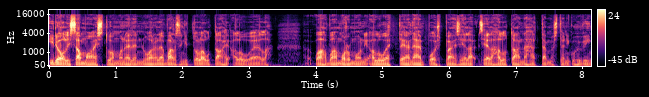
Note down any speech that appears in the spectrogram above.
idoli samaistua monelle nuorelle, varsinkin tuolla Utahi-alueella vahvaa mormonialuetta ja näin poispäin. Siellä, siellä halutaan nähdä tämmöistä niin kuin hyvin,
